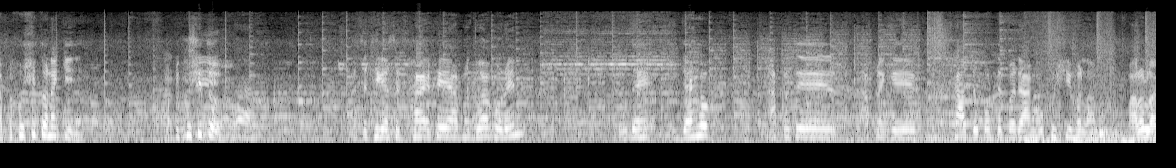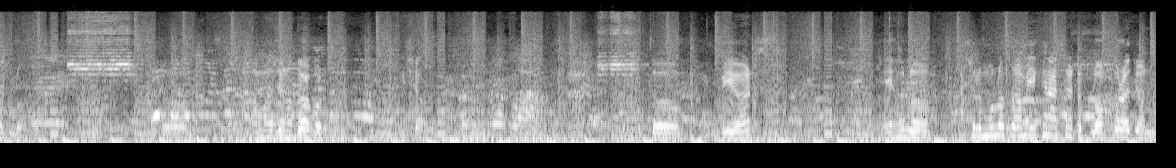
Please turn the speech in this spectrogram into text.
আপনি খুশি তো নাকি? খুশি তো? আচ্ছা ঠিক আছে খাই খেয়ে আপনি দোয়া করেন। তো যাই হোক, আপনাদের, আপনাকে সাহায্য করতে পারে আমিও খুশি হলাম, ভালো লাগল। তো আমার জন্য দোয়া ইনশাআল্লাহ। তো ভিউয়ার্স এ হলো, আসলে মূলত আমি এখানে আসলে একটা ব্লগ করার জন্য।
